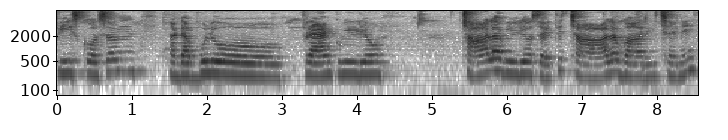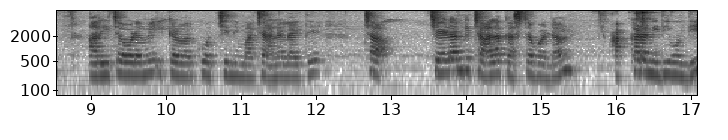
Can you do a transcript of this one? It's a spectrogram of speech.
ఫీజ్ కోసం డబ్బులు ప్రాంక్ వీడియో చాలా వీడియోస్ అయితే చాలా బాగా రీచ్ అయినాయి. ఆ రీచ్ అవ్వడమే ఇక్కడ వరకు వచ్చింది మా ఛానల్ అయితే. చా చేయడానికి చాలా కష్టపడ్డాం. అక్కడ నిధి ఉంది.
